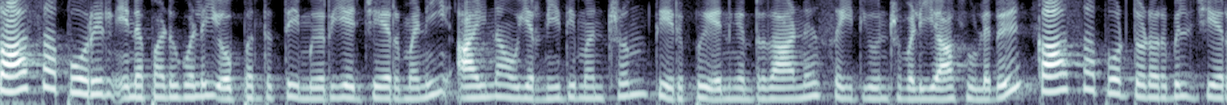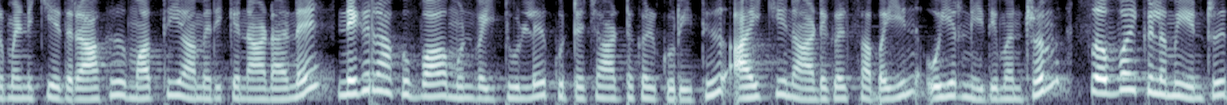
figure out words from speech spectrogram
காசா போரின் இனப்படுகொலை ஒப்பந்தத்தை மீறிய ஜெர்மனி ஐநா உயர் நீதிமன்றம் தீர்ப்பு என்கின்றதான செய்தியொன்று வெளியாகியுள்ளது. காசா போர் தொடர்பில் ஜெர்மனிக்கு எதிராக மத்திய அமெரிக்க நாடான நெகராகுவா முன்வைத்துள்ள குற்றச்சாட்டுகள் குறித்து ஐக்கிய நாடுகள் சபையின் உயர் நீதிமன்றம் செவ்வாய்க்கிழமை இன்று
